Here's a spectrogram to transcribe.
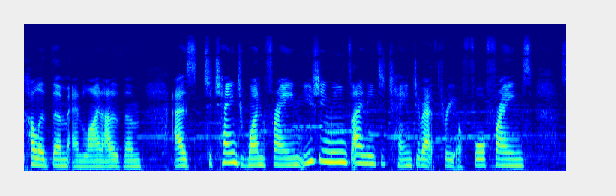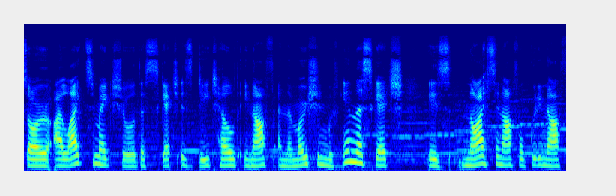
colored them and line out of them as to change one frame usually means I need to change about three or four frames so I like to make sure the sketch is detailed enough and the motion within the sketch is nice enough or good enough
